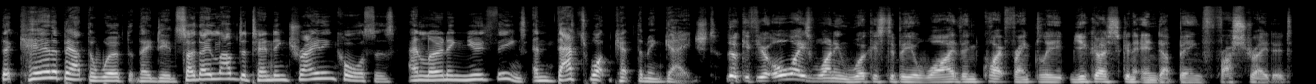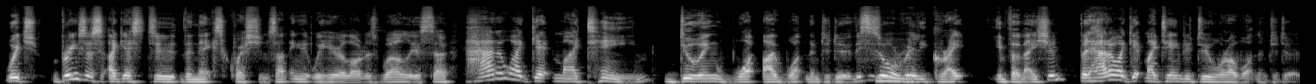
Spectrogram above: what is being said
that cared about the work that they did. So they loved attending training courses and learning new things. And that's what kept them engaged. Look, if you're always wanting workers to be a Y, then quite frankly, you're just going to end up being frustrated, which brings us, I guess, to the next question. Something that we hear a lot as well is so, how do I get my team doing what I want them to do? This is all mm. really great information, but how do I get my team to do what I want them to do?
